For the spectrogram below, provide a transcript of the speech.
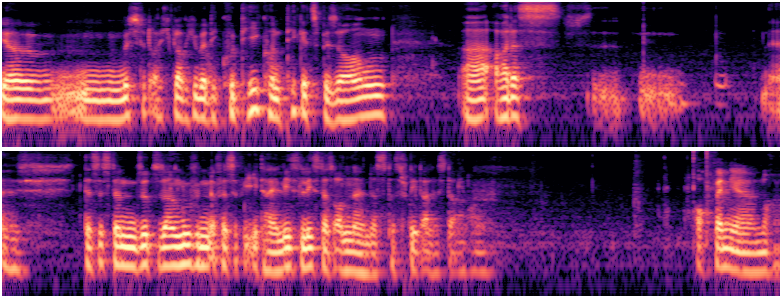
Ihr müsstet euch, glaube ich, über die QT-Con-Tickets besorgen. Äh, aber das, äh, das ist dann sozusagen nur für den FSFE-Teil. Lest, lest das online, das, das steht alles da. Auch wenn ihr noch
